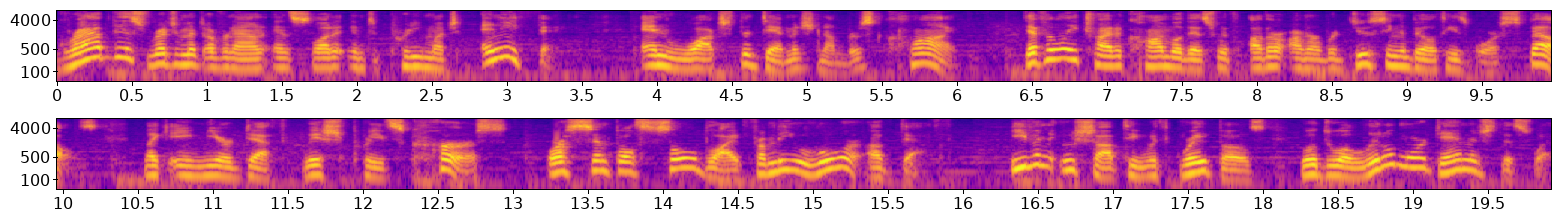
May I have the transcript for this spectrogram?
grab this Regiment of Renown and slot it into pretty much anything, and watch the damage numbers climb. Definitely try to combo this with other armor reducing abilities or spells, like a near-death Liche Priest's Curse, or a simple Soul Blight from the Lore of Death. Even Ushabti with great bows will do a little more damage this way,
